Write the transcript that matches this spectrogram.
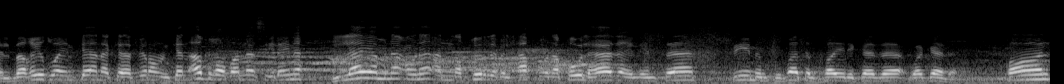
البغيض وإن كان كافرا وإن كان أبغض الناس إلينا لا يمنعنا أن نقر بالحق ونقول هذا الإنسان في من صفات الخير كذا وكذا. قال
